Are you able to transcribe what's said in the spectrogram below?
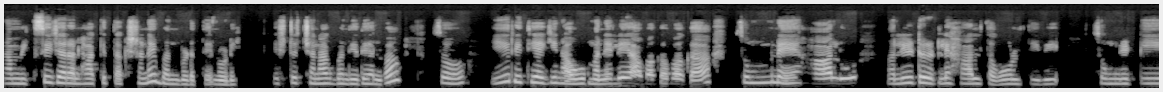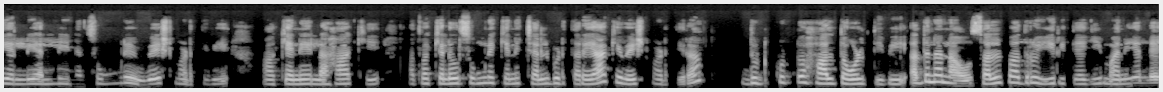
ನಾವು ಮಿಕ್ಸಿ ಜಾರಲ್ಲಿ ಹಾಕಿದ ತಕ್ಷಣ ಬಂದುಬಿಡುತ್ತೆ ನೋಡಿ. ಎಷ್ಟು ಚೆನ್ನಾಗಿ ಬಂದಿದೆ ಅಲ್ವಾ? ಸೊ ಈ ರೀತಿಯಾಗಿ ನಾವು ಮನೇಲೇ ಆವಾಗವಾಗ ಸುಮ್ಮನೆ ಹಾಲು ಲೀಟ್ರ್ಗಟ್ಟಲೆ ಹಾಲು ತಗೊಳ್ತೀವಿ. ಸುಮ್ಮನೆ ಟೀಯಲ್ಲಿ ಅಲ್ಲಿ ಸುಮ್ಮನೆ ವೇಸ್ಟ್ ಮಾಡ್ತೀವಿ. ಆ ಕೆನೆ ಎಲ್ಲ ಹಾಕಿ ಅಥವಾ ಕೆಲವ್ರು ಸುಮ್ಮನೆ ಕೆನೆ ಚೆಲ್ಬಿಡ್ತಾರೆ, ಯಾಕೆ ವೇಸ್ಟ್ ಮಾಡ್ತೀರಾ? ದುಡ್ಡು ಕೊಟ್ಟು ಹಾಲು ತೊಗೊಳ್ತೀವಿ. ಅದನ್ನು ನಾವು ಸ್ವಲ್ಪ ಆದರೂ ಈ ರೀತಿಯಾಗಿ ಮನೆಯಲ್ಲೇ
